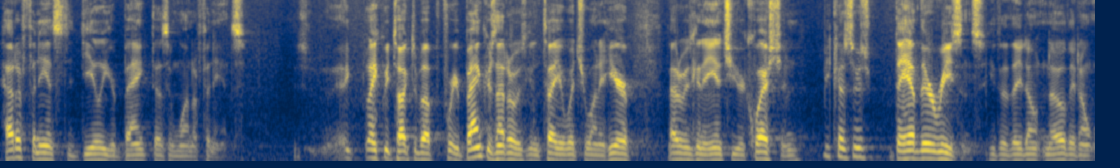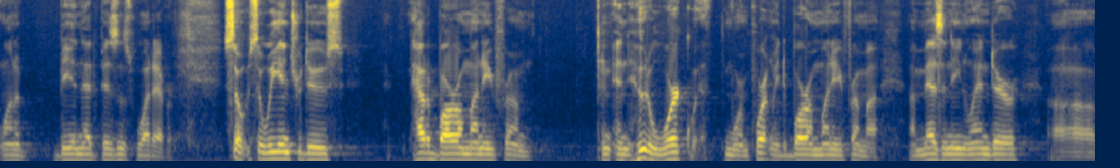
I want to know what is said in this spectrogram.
How to finance the deal your bank doesn't want to finance. Like we talked about before, your banker's not always going to tell you what you want to hear, not always going to answer your question, because there's, they have their reasons. Either they don't know, they don't want to be in that business, whatever. So, so we introduce how to borrow money from, and, and who to work with, more importantly, to borrow money from a, a mezzanine lender, uh,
